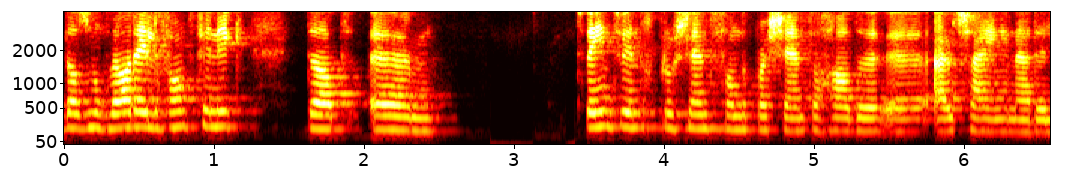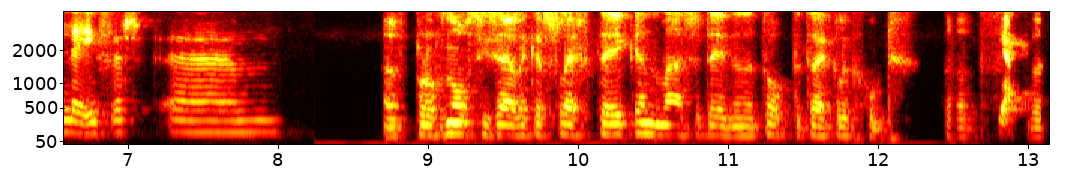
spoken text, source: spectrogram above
dat is nog wel relevant, vind ik, dat um, ehm, 22% van de patiënten hadden uh, uitzaaiingen naar de lever. Um, het prognostisch eigenlijk een slecht teken, maar ze deden het toch betrekkelijk goed. Dat, ja. Dat,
